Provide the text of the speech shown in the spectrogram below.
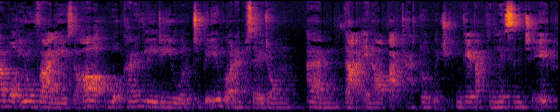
and what your values are, what kind of leader you want to be. We've got an episode on um, that in our back catalogue, which you can go back and listen to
